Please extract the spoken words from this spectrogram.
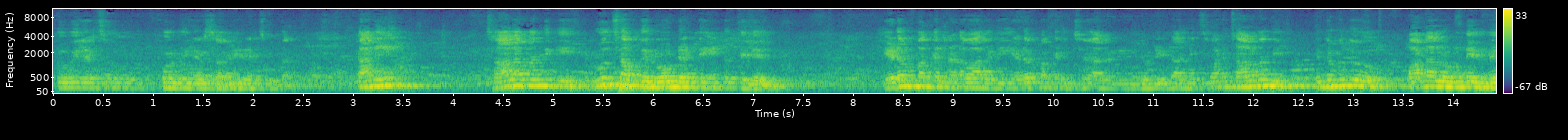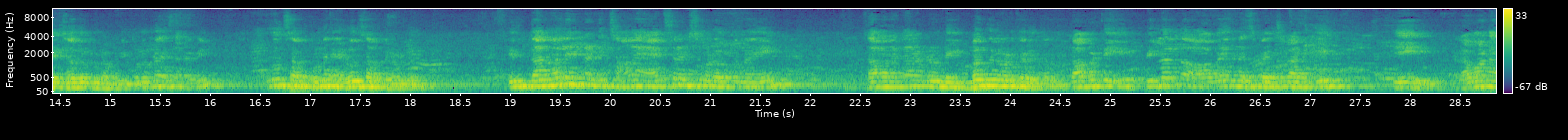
టూ వీలర్స్ ఫోర్ వీలర్స్ అవన్నీ నేర్చుకుంటారు. కానీ చాలామందికి రూల్స్ ఆఫ్ ది రోడ్ అంటే ఏంటో తెలియదు. ఎడం పక్కన నడవాలని ఎడం పక్కన ఇచ్చేయాలని ఇటువంటి టార్నిక్స్ వాటి చాలామంది ఇంతకుముందు పాఠాల్లో ఉండేవి మేము చదువుకున్నప్పుడు ఇప్పుడు ఉన్నాయి సార్ అవి? రూల్స్ ఆఫ్ ఉన్నాయి రూల్స్ ఆఫ్ ది రోడ్ దానివల్ల ఏంటంటే చాలా యాక్సిడెంట్స్ కూడా అవుతున్నాయి. చాలా రకాలైనటువంటి ఇబ్బందులు కూడా జరుగుతున్నాయి. కాబట్టి పిల్లల్లో అవేర్నెస్ పెంచడానికి ఈ రవాణా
